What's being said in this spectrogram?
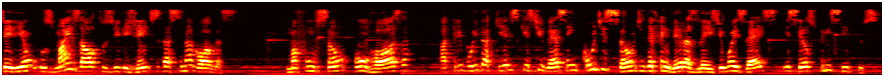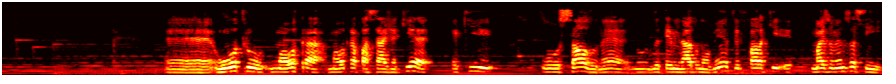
seriam os mais altos dirigentes das sinagogas, uma função honrosa atribuída àqueles que estivessem em condição de defender as leis de Moisés e seus princípios. É, um outro, uma, outra, uma outra passagem aqui é, é que o Saulo, né, num determinado momento, ele fala que mais ou menos assim:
